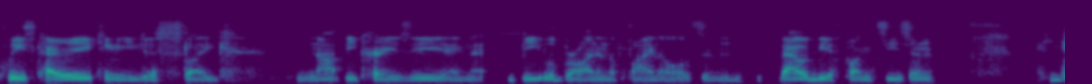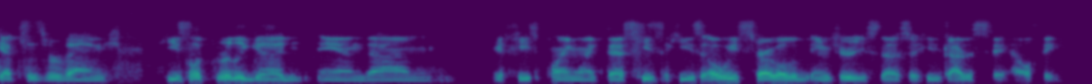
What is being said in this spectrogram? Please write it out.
please, Kyrie, can you just like not be crazy and beat LeBron in the finals? And that would be a fun season. He gets his revenge. He's looked really good. And um, if he's playing like this, he's he's always struggled with injuries though, so he's got to stay healthy.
